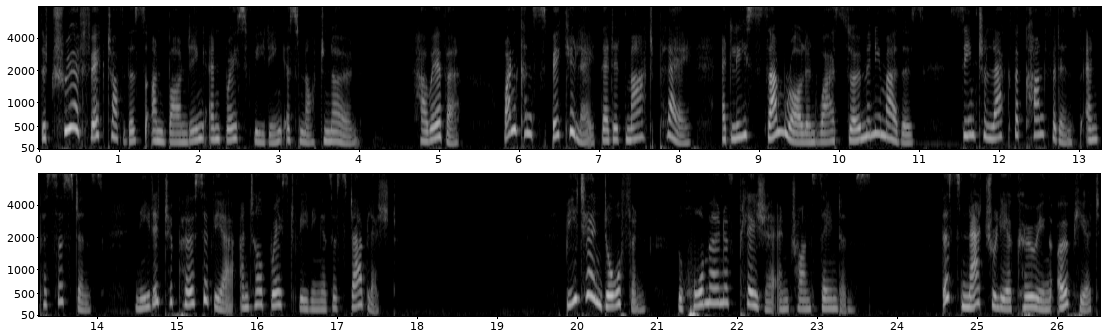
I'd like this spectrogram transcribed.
The true effect of this on bonding and breastfeeding is not known. However, one can speculate that it might play at least some role in why so many mothers seem to lack the confidence and persistence needed to persevere until breastfeeding is established. Beta endorphin, the hormone of pleasure and transcendence. This naturally occurring opiate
